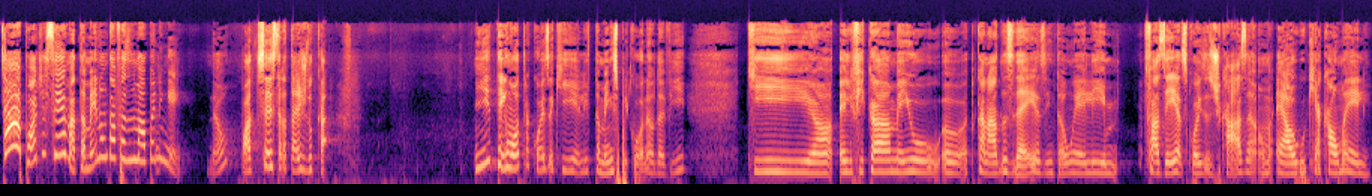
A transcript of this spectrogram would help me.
Tá, pode ser, mas também não tá fazendo mal para ninguém, entendeu? Pode ser a estratégia do cara. E tem uma outra coisa que ele também explicou, né, o Davi, que uh, ele fica meio uh, atucanado das ideias, então ele fazer as coisas de casa é algo que acalma ele,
